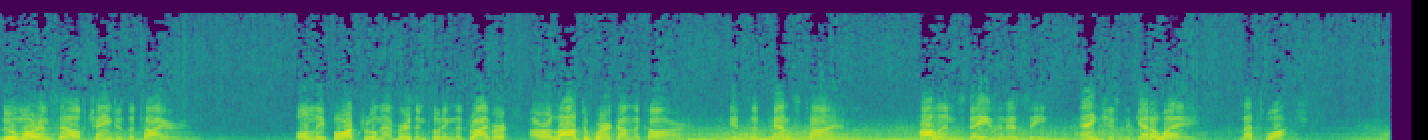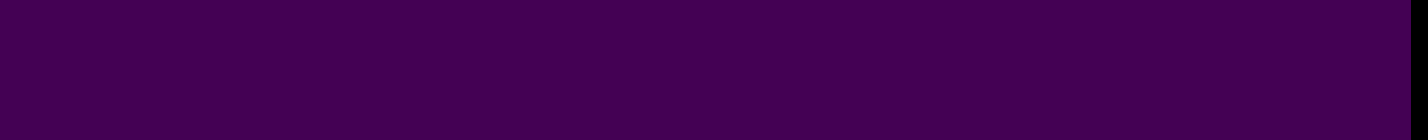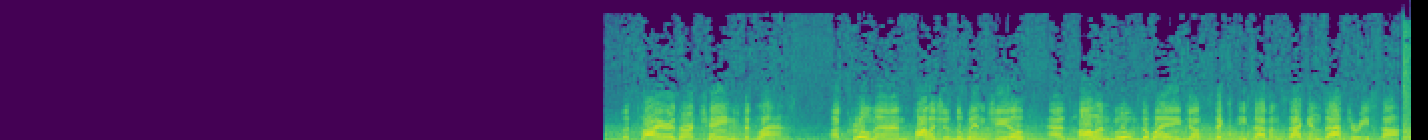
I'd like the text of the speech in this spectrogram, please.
Lou Moore himself changes the tires. Only four crew members, including the driver, are allowed to work on the car. It's a tense time. Holland stays in his seat, anxious to get away. Let's watch. The tires are changed at last. A crewman polishes the windshield as Holland moves away just 67 seconds after he stops.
